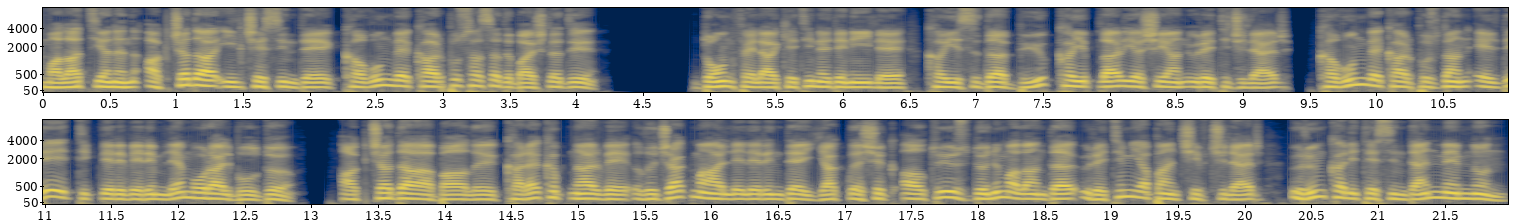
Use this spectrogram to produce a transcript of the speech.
Malatya'nın Akçadağ ilçesinde kavun ve karpuz hasadı başladı. Don felaketi nedeniyle kayısıda büyük kayıplar yaşayan üreticiler, kavun ve karpuzdan elde ettikleri verimle moral buldu. Akçadağ'a bağlı Karakıpnar ve Ilıcak mahallelerinde yaklaşık 600 dönüm alanda üretim yapan çiftçiler ürün kalitesinden memnun.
